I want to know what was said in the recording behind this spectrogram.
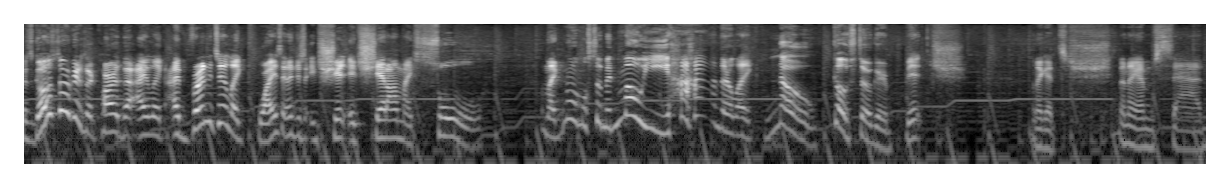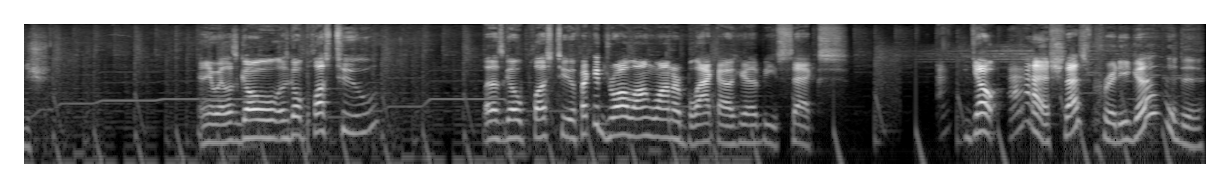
Because Ghost Ogre is a card that I like. I've run into it like twice, and it just it shit it shit on my soul. I'm like normal summon Moe, haha, and they're like, no, Ghost Ogre, bitch. And I get sh then I am sad. Anyway, let's go. Let's go plus two. Let us go plus two. If I could draw Long One or Black out here, that'd be sex. Yo, Ash, that's pretty good.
